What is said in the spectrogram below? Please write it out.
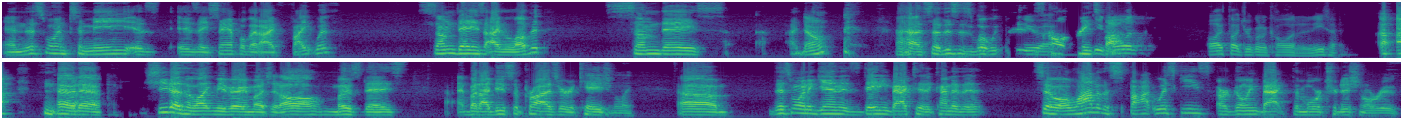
and this one to me is is a sample that I fight with. Some days I love it. Some days I don't. Uh, so this is what we you, it's uh, called green spot. It, oh, I thought you were going to call it Anita. no, no, she doesn't like me very much at all most days, but I do surprise her occasionally. Um, this one again is dating back to the kind of the so a lot of the spot whiskeys are going back the more traditional route.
